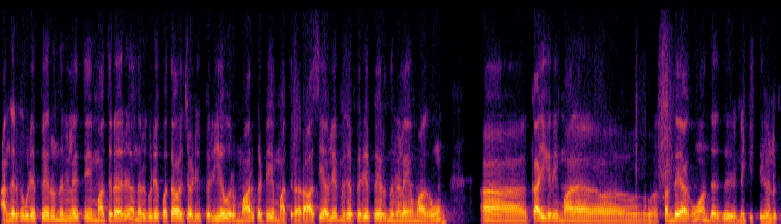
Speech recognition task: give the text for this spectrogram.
அங்க இருக்கக்கூடிய பேருந்து நிலையத்தையும் மாத்துறாரு. அங்க இருக்கக்கூடிய கொத்தவால்சாவடி பெரிய ஒரு மார்க்கெட்டையும் மாத்துறாரு. ஆசியாவிலேயே மிகப்பெரிய பேருந்து நிலையமாகவும் காய்கறி மா சந்தையாகவும் அந்த இது இன்னைக்கு திகழும்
